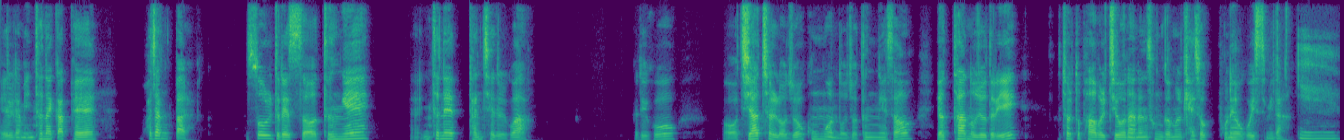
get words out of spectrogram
예를 들면 인터넷 카페, 화장발, 소울드레서 등의 인터넷 단체들과 그리고 어, 지하철 노조, 공무원 노조 등 해서 여타 노조들이 철도 파업을 지원하는 성금을 계속 보내오고 있습니다. 예.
